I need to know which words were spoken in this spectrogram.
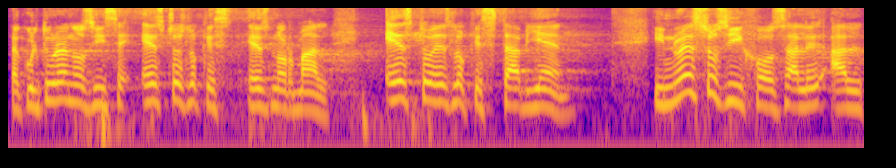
La cultura nos dice, esto es lo que es, normal, esto es lo que está bien. Y nuestros hijos, al,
